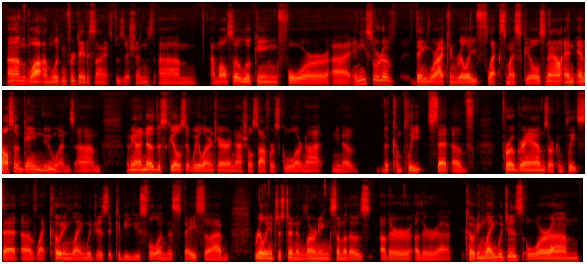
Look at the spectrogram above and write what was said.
Um, well, I'm looking for data science positions. Um, I'm also looking for uh, any sort of thing where I can really flex my skills now and and also gain new ones. Um, I mean, I know the skills that we learned here in Nashville Software School are not you know the complete set of programs or complete set of like coding languages that could be useful in this space. So I'm really interested in learning some of those other other uh, coding languages or um,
